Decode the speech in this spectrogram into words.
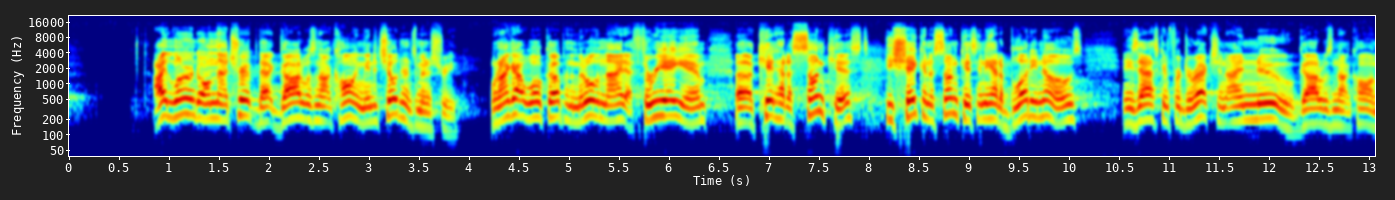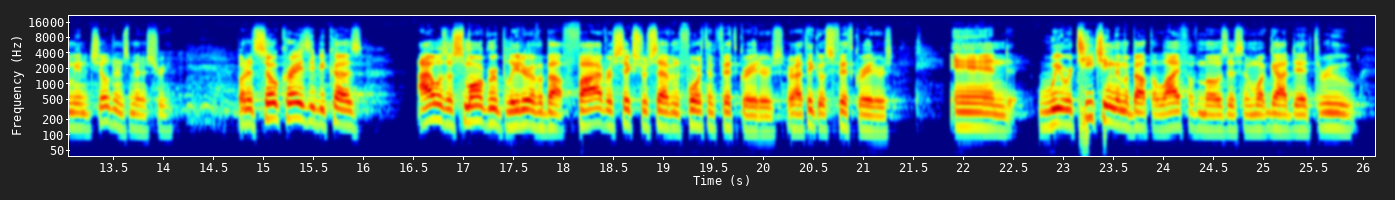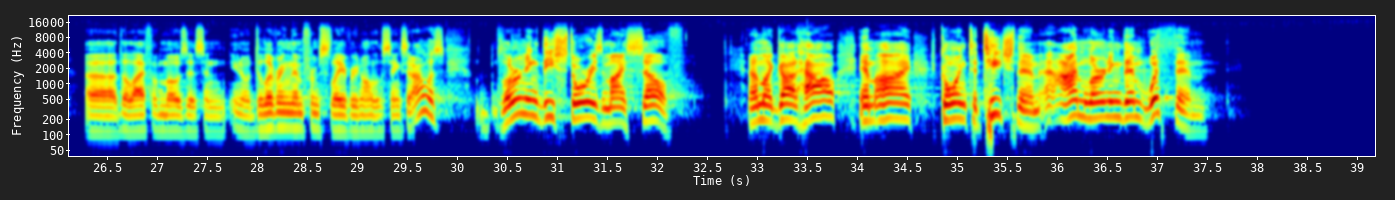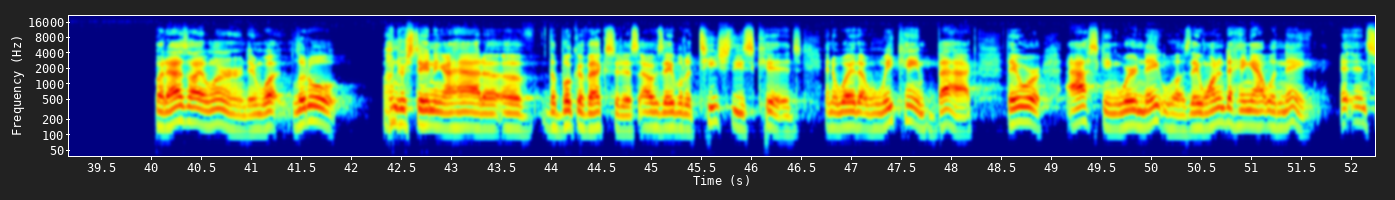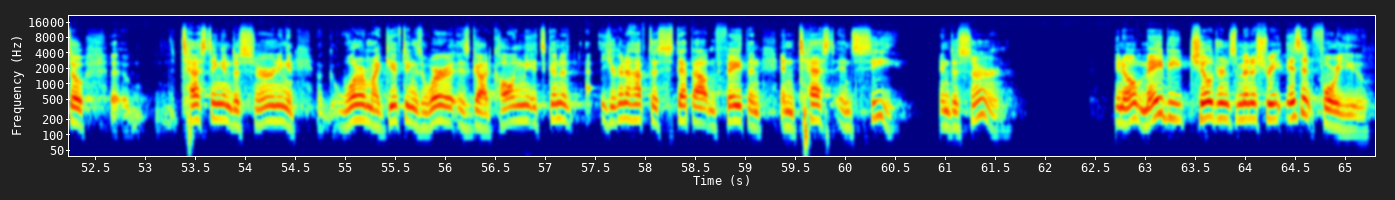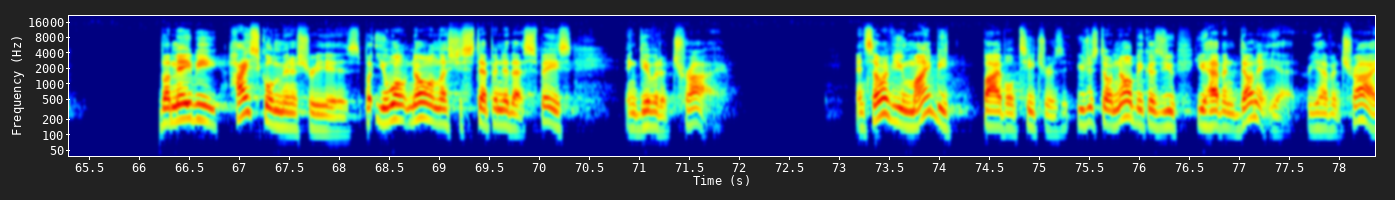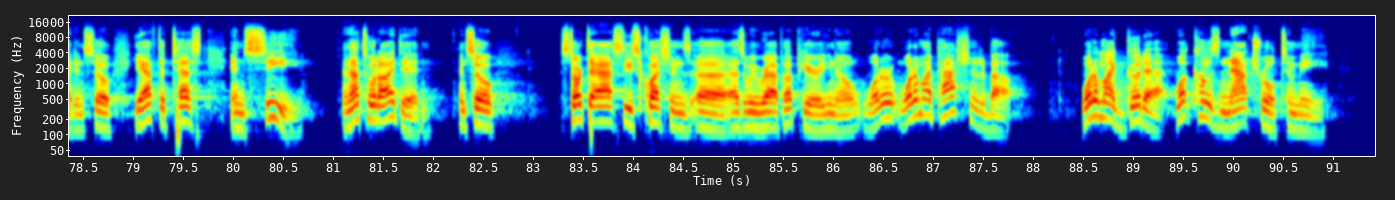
I learned on that trip that God was not calling me into children's ministry. When I got woke up in the middle of the night at 3 a.m., a kid had a Sunkist. He's shaking a Sunkist and he had a bloody nose and he's asking for direction. I knew God was not calling me into children's ministry. But it's so crazy because I was a small group leader of about five or six or seven fourth and fifth graders, or I think it was fifth graders. And we were teaching them about the life of Moses and what God did through uh, the life of Moses and you know delivering them from slavery and all those things. And I was learning these stories myself. And I'm like, God, how am I going to teach them? I'm learning them with them. But as I learned, and what little understanding I had of the book of Exodus, I was able to teach these kids in a way that when we came back, they were asking where Nate was. They wanted to hang out with Nate. And so, uh, testing and discerning and what are my giftings? Where is god calling me? It's gonna you're gonna have to step out in faith and, and test and see and discern. You know maybe children's ministry isn't for you but maybe high school ministry is but you won't know unless you step into that space and give it a try. And some of you might be bible teachers. You just don't know because you, you haven't done it yet or you haven't tried. And so you have to test and see. And that's what i did. And so start to ask these questions uh, as we wrap up here. You know, what, are, what am I passionate about? What am I good at? What comes natural to me?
